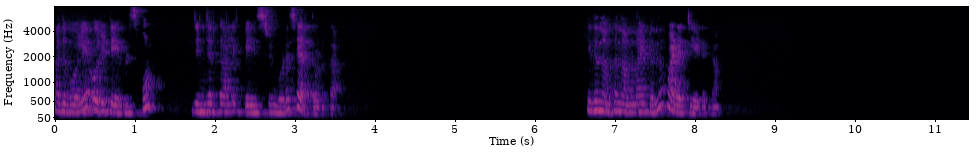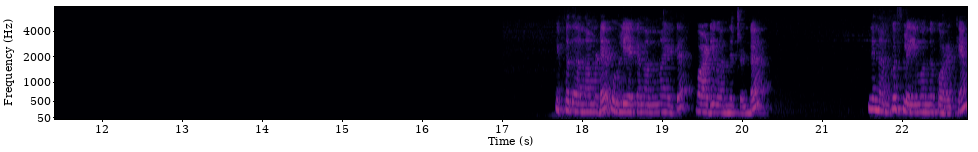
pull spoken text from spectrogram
അതുപോലെ ഒരു ടേബിൾ സ്പൂൺ ജിഞ്ചർ ഗാർലിക് പേസ്റ്റും കൂടെ ചേർത്ത് കൊടുക്കാം. ഇത് നമുക്ക് നന്നായിട്ടൊന്ന് വഴറ്റിയെടുക്കാം. ഇപ്പോൾ ഇതാ നമ്മുടെ ഉള്ളിയൊക്കെ നന്നായിട്ട് വാടി വന്നിട്ടുണ്ട്. ഇനി നമുക്ക് ഫ്ലെയിം ഒന്ന് കുറയ്ക്കാം.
